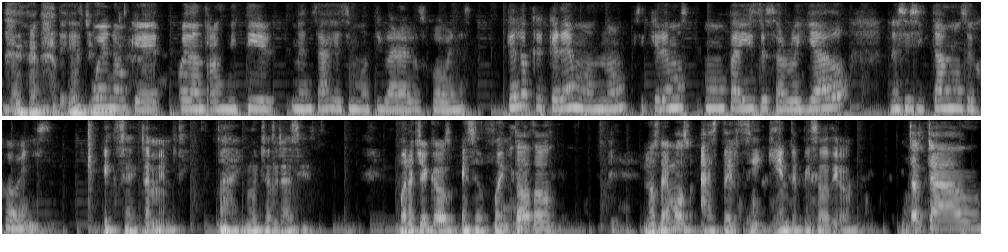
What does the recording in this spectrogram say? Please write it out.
es bueno que puedan transmitir mensajes y motivar a los jóvenes. ¿Qué es lo que queremos, no? Si queremos un país desarrollado, necesitamos de jóvenes. Exactamente. Ay, muchas gracias. Bueno chicos, eso fue todo. Nos vemos hasta el siguiente episodio. Chao, chao.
